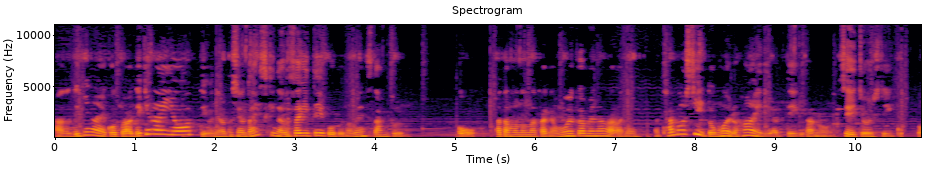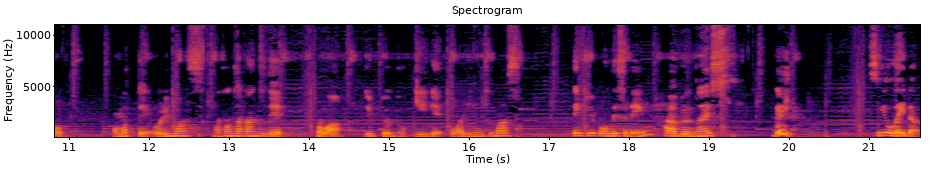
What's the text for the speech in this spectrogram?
あの、できないことはできないよっていうね、私の大好きなうさぎ帝国のね、スタンプを頭の中に思い浮かべながらね、楽しいと思える範囲でやって、あの、成長していこうと思っております。まあ、そんな感じで、今日は10分ポッキーで終わりにします。Thank you for listening. Have a nice day. See you later!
